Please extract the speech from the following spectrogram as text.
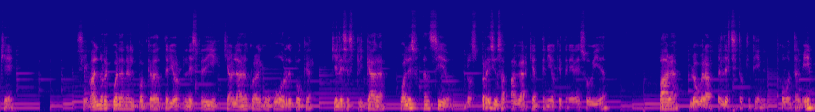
Que si mal no recuerdan en el podcast anterior, les pedí que hablaran con algún jugador de póker que les explicara cuáles han sido los precios a pagar que han tenido que tener en su vida para lograr el éxito que tienen, como también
